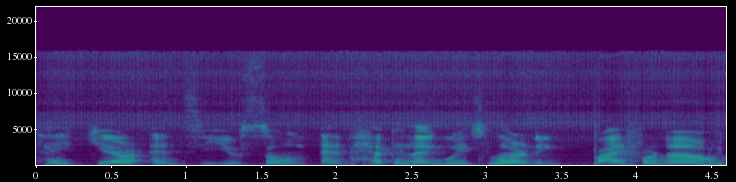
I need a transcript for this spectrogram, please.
Take care and see you soon and happy language learning. Bye for now.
